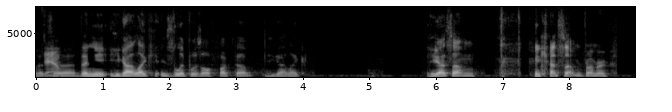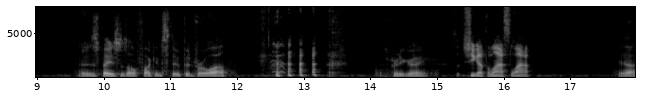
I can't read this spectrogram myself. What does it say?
But Damn. uh, then he he got like his lip was all fucked up. He got like he got something. he got something from her. And his face was all fucking stupid for a while. It's pretty great. So she got the last laugh. Yeah.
